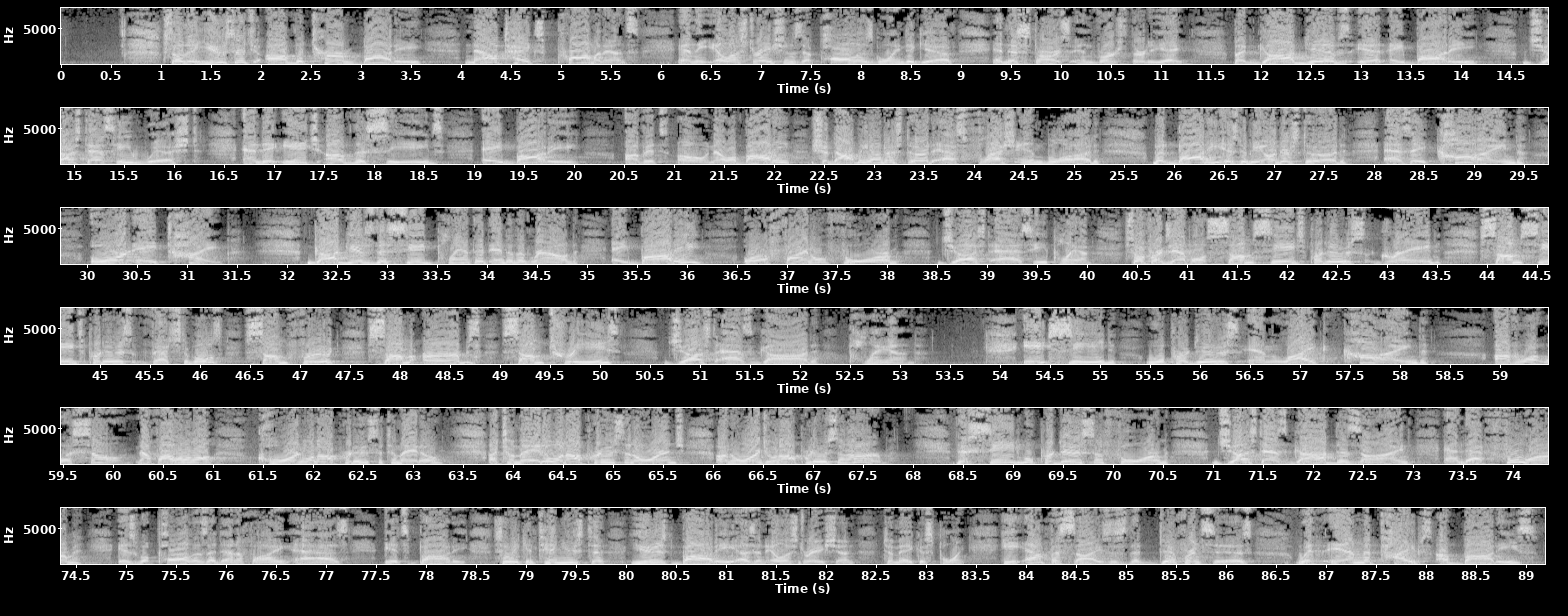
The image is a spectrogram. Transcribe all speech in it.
So the usage of the term body now takes prominence in the illustrations that Paul is going to give, and this starts in verse 38. But God gives it a body just as he wished, and to each of the seeds a body of its own. Now a body should not be understood as flesh and blood, but body is to be understood as a kind or a type. God gives the seed planted into the ground a body or a final form just as he planned. So for example, some seeds produce grain, some seeds produce vegetables, some fruit, some herbs, some trees, just as God planned. Each seed will produce in like kind of what was sown. Now follow along. Corn will not produce a tomato. A tomato will not produce an orange. An orange will not produce an herb. The seed will produce a form just as God designed, and that form is what Paul is identifying as its body. So he continues to use body as an illustration to make his point. He emphasizes the differences within the types of bodies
